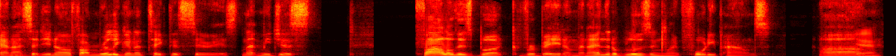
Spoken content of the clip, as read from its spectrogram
and I Mm. said, you know, if I'm really going to take this serious, let me just follow this book verbatim. And I ended up losing like 40 pounds. Um,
